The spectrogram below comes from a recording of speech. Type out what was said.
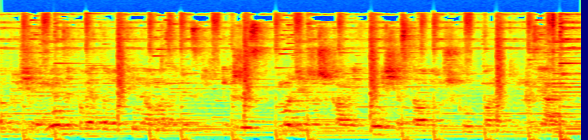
odbył się międzypowiatowy finał mazowieckich igrzysk młodzieży szkolnej w tenisie stołowym szkół ponadgimnazjalnych.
